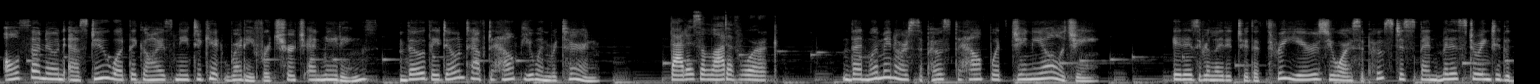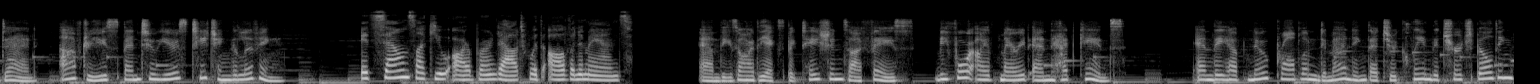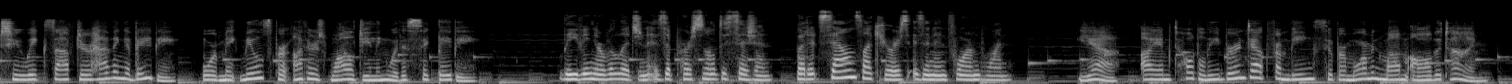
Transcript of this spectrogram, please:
Also known as do what the guys need to get ready for church and meetings, though they don't have to help you in return. That is a lot of work. Then women are supposed to help with genealogy. It is related to the three years you are supposed to spend ministering to the dead, after you spend two years teaching the living. It sounds like you are burned out with all the demands. And these are the expectations I face, before I've married and had kids. And they have no problem demanding that you clean the church building two weeks after having a baby, or make meals for others while dealing with a sick baby. Leaving a religion is a personal decision, but it sounds like yours is an informed one. Yeah, I am totally burnt out from being super Mormon mom all the time.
